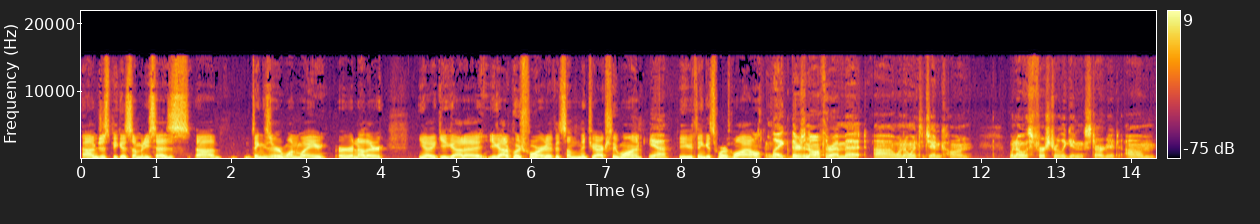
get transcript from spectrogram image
um, just because somebody says uh, things are one way or another. You know, you gotta you gotta push forward if it's something that you actually want. yeah. You think it's worthwhile. like there's an author I met uh, when I went to Gen Con when I was first really getting started. Um,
